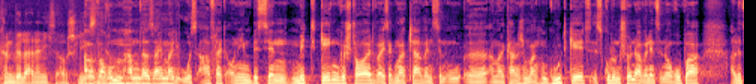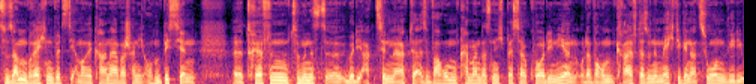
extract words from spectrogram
können wir leider nicht ausschließen. Aber warum ja. haben da, sagen mal, die USA vielleicht auch nicht ein bisschen mit gegengesteuert? Weil ich sage mal, klar, wenn es den äh, amerikanischen Banken gut geht, ist gut und schön, aber wenn jetzt in Europa alle zusammenbrechen, wird es die Amerikaner ja wahrscheinlich auch ein bisschen treffen, zumindest äh, über die Aktienmärkte. Also warum kann man das nicht besser koordinieren? Oder warum greift da so eine mächtige Nation wie die, äh,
